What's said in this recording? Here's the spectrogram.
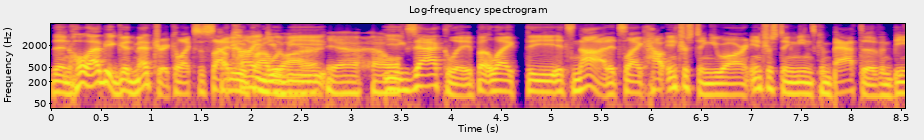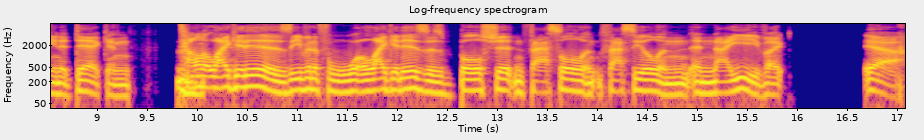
Then oh that'd be a good metric. Like society would probably be Yeah, how exactly. But like the it's not. It's like how interesting you are, and interesting means combative and being a dick and telling it like it is, even if like it is is bullshit and facile and facile and and naive. Like yeah.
